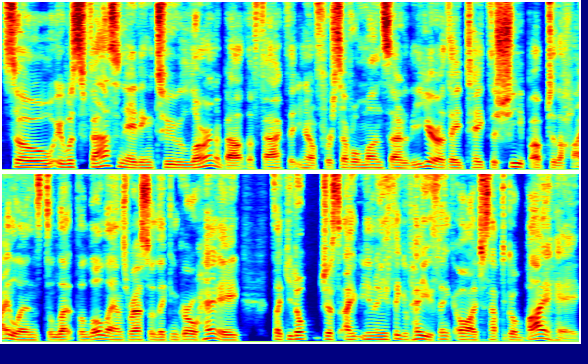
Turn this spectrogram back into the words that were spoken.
So it was fascinating to learn about the fact that, you know, for several months out of the year, they take the sheep up to the highlands to let the lowlands rest so they can grow hay. It's like you don't just, I, you know, you think of hay, you think, oh, I just have to go buy hay.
